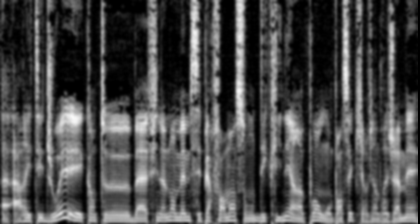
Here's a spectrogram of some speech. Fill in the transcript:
arrêté de jouer et quand euh, bah, finalement même ses performances ont décliné à un point où on pensait qu'il reviendrait jamais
